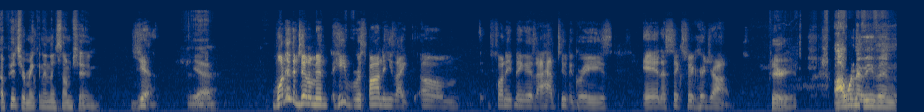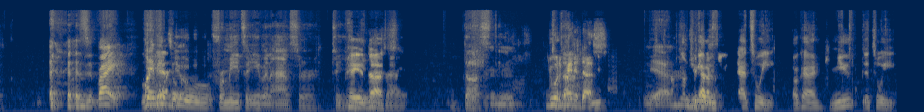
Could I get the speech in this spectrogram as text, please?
a picture making an assumption? Yeah. Yeah. One of the gentlemen, he responded, he's like, um, funny thing is I have two degrees and a six figure job. Period. I wouldn't have even right. Like you for me to even answer to you. Pay it dust. Dust. Mm-hmm. You would have paid it dust. Yeah. Sometimes you gotta mute that tweet. Okay. Mute the tweet.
